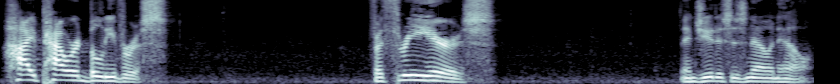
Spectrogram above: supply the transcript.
high powered believers, for three years. And Judas is now in hell.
